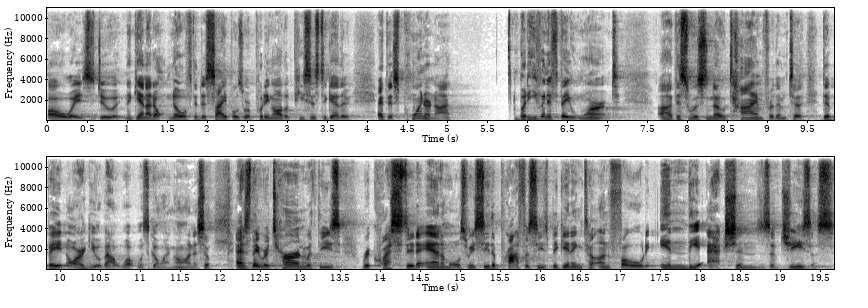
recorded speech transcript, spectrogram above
always do it. And again, I don't know if the disciples were putting all the pieces together at this point or not, but even if they weren't, uh, this was no time for them to debate and argue about what was going on. And so, as they return with these requested animals, we see the prophecies beginning to unfold in the actions of Jesus.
